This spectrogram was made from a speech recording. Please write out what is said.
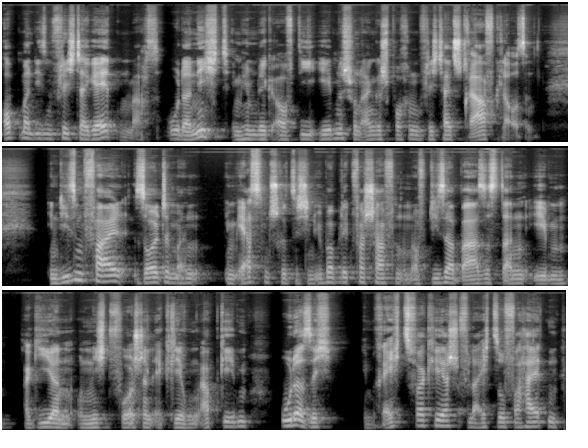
ob man diesen Pflichter geltend macht oder nicht im Hinblick auf die eben schon angesprochenen Pflichtheitsstrafklauseln. In diesem Fall sollte man im ersten Schritt sich den Überblick verschaffen und auf dieser Basis dann eben agieren und nicht vorschnell Erklärungen abgeben oder sich im Rechtsverkehr vielleicht so verhalten,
